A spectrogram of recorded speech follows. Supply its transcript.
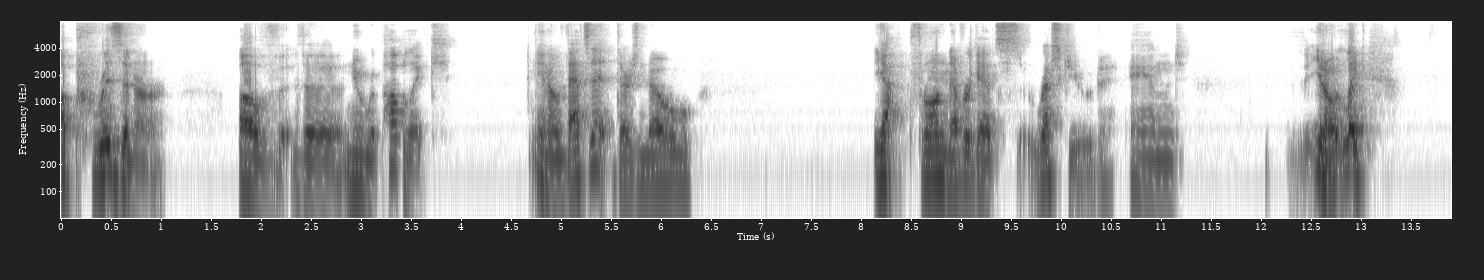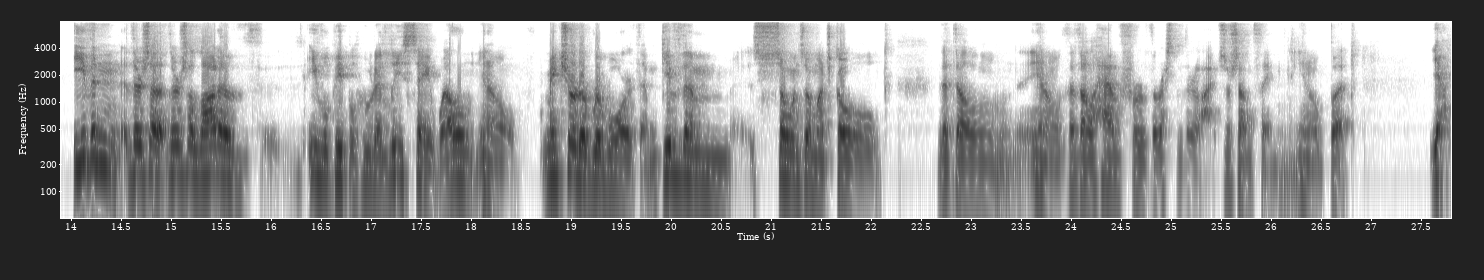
a prisoner of the New Republic, you know, that's it. There's no yeah, Thrawn never gets rescued and you know, like even there's a there's a lot of evil people who'd at least say, well, you know, make sure to reward them. Give them so and so much gold that they'll, you know, that they'll have for the rest of their lives or something, you know, but yeah,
